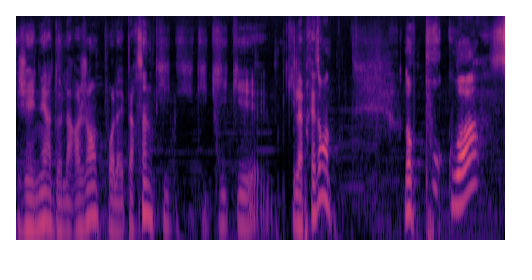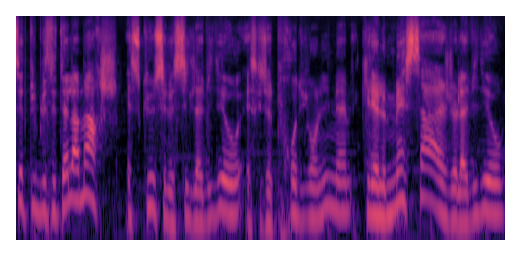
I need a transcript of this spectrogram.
génère de l'argent pour les personnes qui, la présentent. Donc pourquoi cette publicité-là marche? Est-ce que c'est le style de la vidéo? Est-ce que c'est le produit en lui-même? Quel est le message de la vidéo?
